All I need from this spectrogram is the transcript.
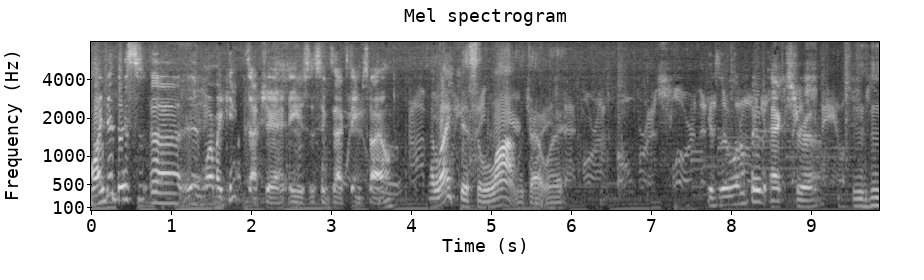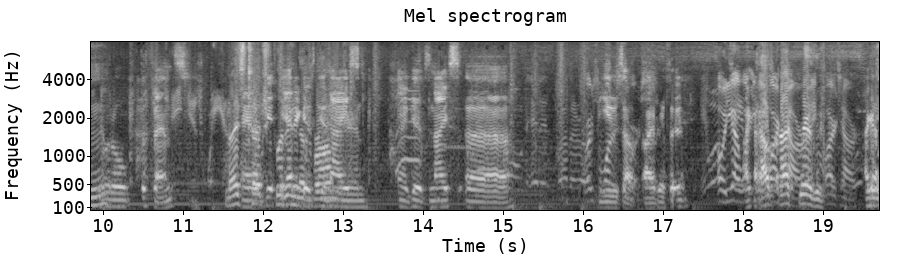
Well, I did this uh, in one of my camps. Actually, I, use this exact same style. I like this a lot with that way. Gives it a little bit of extra, a hmm little defense, Nice and touch it, put and in it the gives nice, man. and it gives nice uh, Where's views outside with it. Oh, you got, you got got- a water back tower, right? Water tower. I got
